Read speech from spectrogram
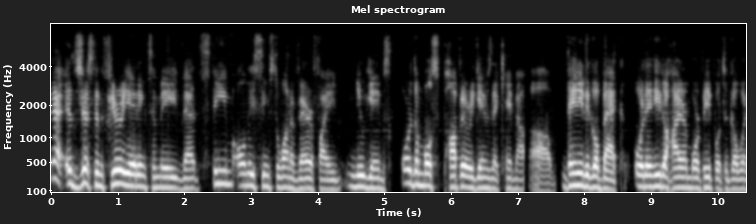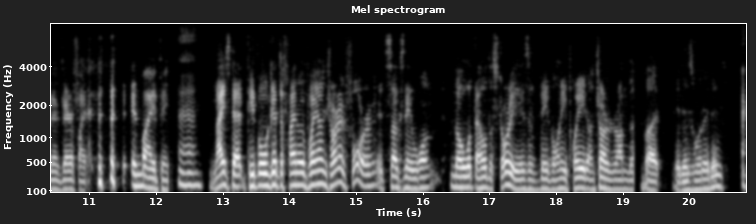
yeah, it's just infuriating to me that Steam only seems to want to verify new games or the most popular games that came out. Um, they need to go back, or they need to hire more people to go in and verify. in my opinion, Uh, nice that people will get to finally play Uncharted Four. It sucks they won't know what the hell the story is if they've only played Uncharted on the. But it is what it is.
